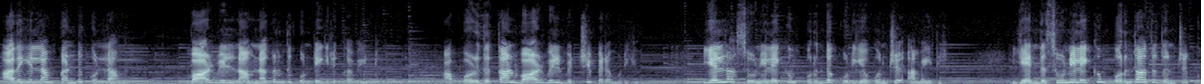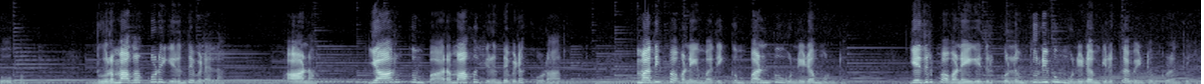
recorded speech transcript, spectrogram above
அதையெல்லாம் கண்டு கொள்ளாமல் வாழ்வில் நாம் நகர்ந்து கொண்டே இருக்க வேண்டும். அப்பொழுது தான் வாழ்வில் வெற்றி பெற முடியும். எல்லா சூழ்நிலைக்கும் பொருந்தக்கூடிய ஒன்று அமைதி. எந்த சூழ்நிலைக்கும் பொருந்தாததொன்று கோபம். தூரமாக கூட இருந்து விடலாம். ஆனால் யாருக்கும் பாரமாக இருந்துவிடக் கூடாது. மதிப்பவனை மதிக்கும் பண்பு உன்னிடம் உண்டு. எதிர்ப்பவனை எதிர்கொள்ளும் துணிவும் உன்னிடம் இருக்க வேண்டும் குழந்தையே.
